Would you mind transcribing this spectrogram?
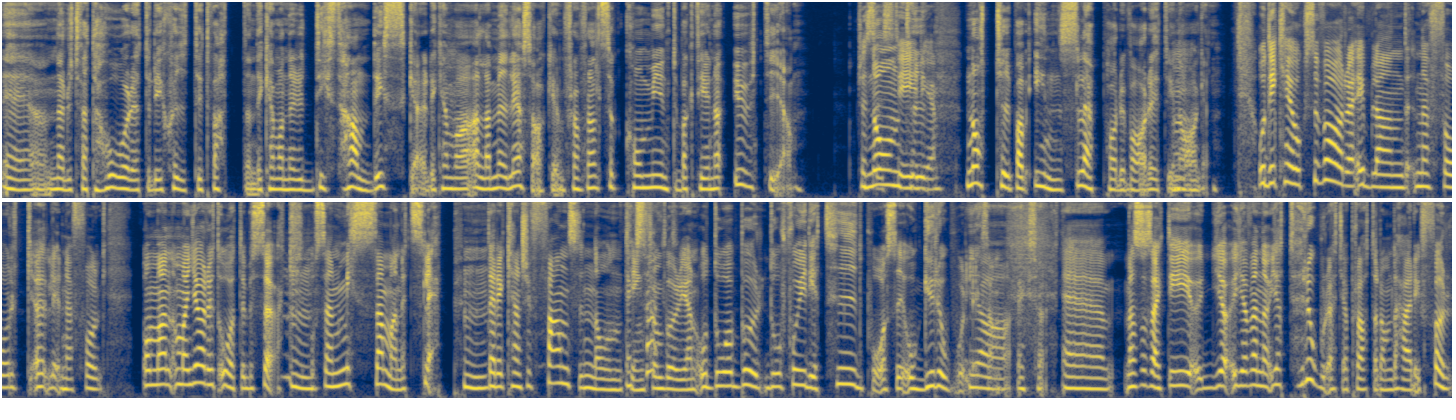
eh, när du tvättar håret och det är skitigt vatten. Det kan vara när du dis- handdiskar. Det kan vara alla möjliga saker. Framförallt så kommer ju inte bakterierna ut igen. precis. Någon typ-. Något typ av insläpp har det varit i Mm. nageln. Och det kan ju också vara ibland när folk, eller när folk om man, om man gör ett återbesök Mm. och sen missar man ett släpp där det kanske fanns någonting Exakt. från början och då, bör, då får ju det tid på sig att gro. Liksom. Ja, exakt. Eh, men som sagt, det är, jag, jag, inte, jag tror att jag pratade om det här i förr,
